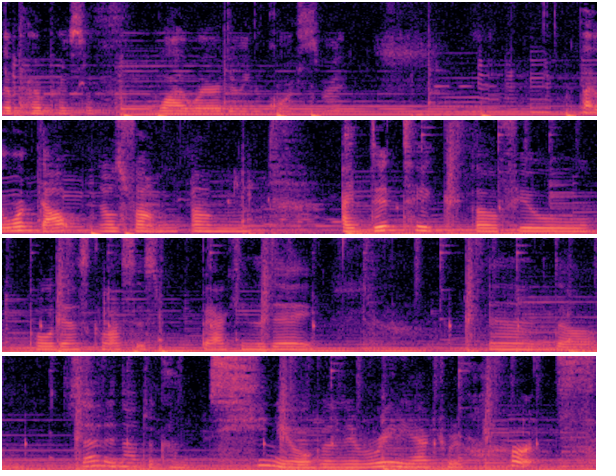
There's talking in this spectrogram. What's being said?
the purpose of why we're doing the course, right? But it worked out. It was fun. Um, I did take a few pole dance classes back in the day, and um, decided not to continue because it really actually hurts.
